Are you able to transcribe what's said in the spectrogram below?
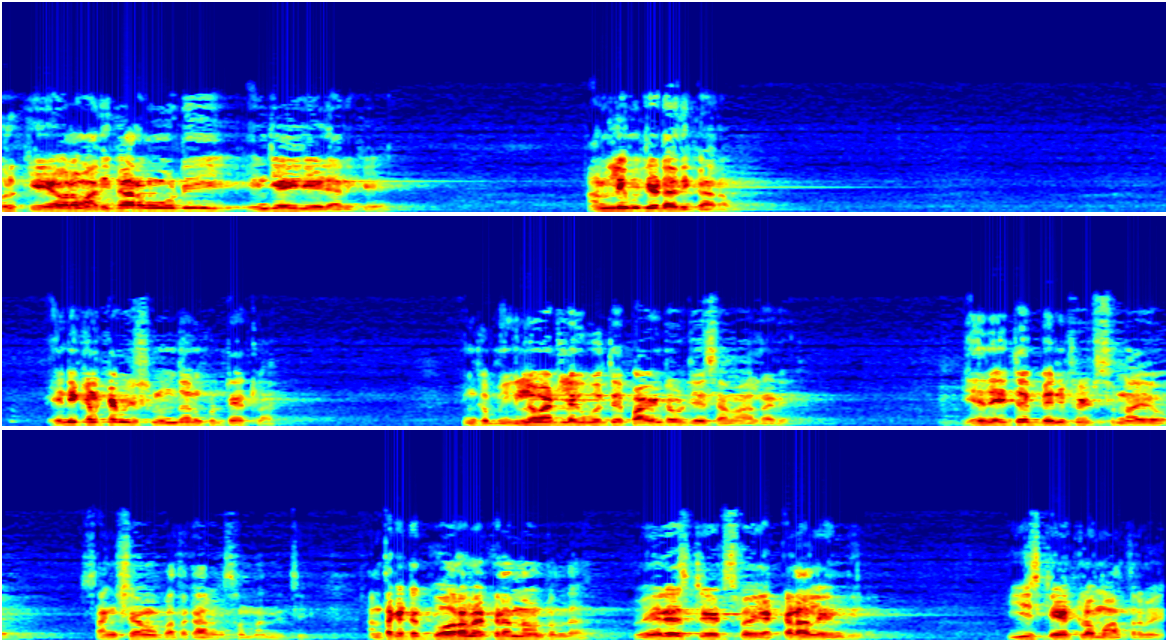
ఎవరు కేవలం అధికారం ఒకటి ఎంజాయ్ చేయడానికే అన్లిమిటెడ్ అధికారం. ఎన్నికల కమిషన్ ఉందనుకుంటే ఎట్లా? ఇంకా మిగిలిన వాటి లేకపోతే పాయింట్అవుట్ చేశాము ఆల్రెడీ. ఏదైతే బెనిఫిట్స్ ఉన్నాయో సంక్షేమ పథకాలకు సంబంధించి అంతకంటే ఘోరం ఎక్కడన్నా ఉంటుందా? వేరే స్టేట్స్లో ఎక్కడా లేనిది. ఈ స్టేట్లో మాత్రమే.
